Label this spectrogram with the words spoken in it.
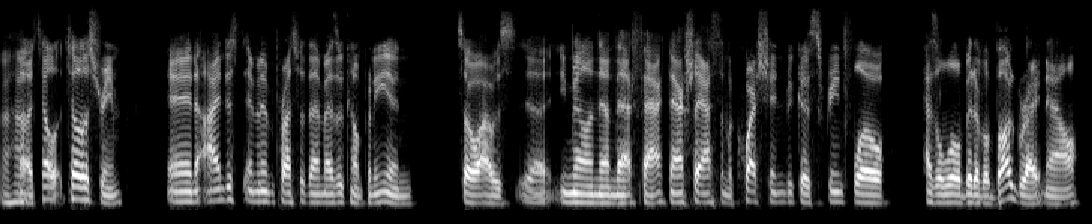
Uh-huh. uh, tele- Telestream, and I just am impressed with them as a company. And so I was uh, emailing them that fact. I actually asked them a question because ScreenFlow has a little bit of a bug right now.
